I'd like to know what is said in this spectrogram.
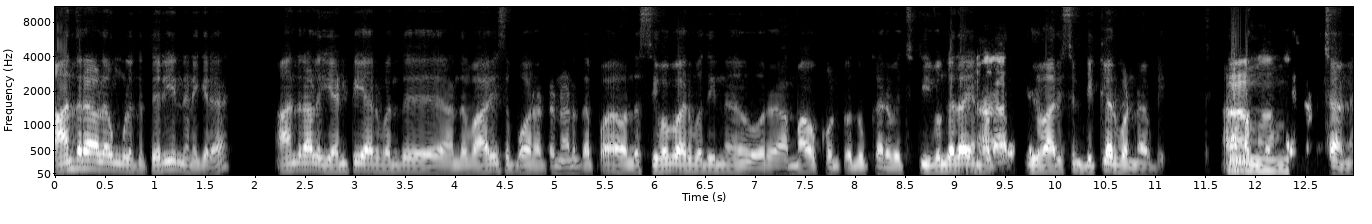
ஆந்திராவுல உங்களுக்கு தெரியும் நினைக்கிறேன். ஆந்திராவுல என்டிஆர் வந்து அந்த வாரிசு போராட்டம் நடந்தப்ப வந்து சிவபார்வதின்னு ஒரு அம்மாவை கொண்டு வந்து உட்கார வச்சுட்டு இவங்கதான் என்னோட அரசியல் வாரிசுன்னு டிக்ளேர் பண்ண அப்படி. ஆனா. நினைச்சாங்க.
